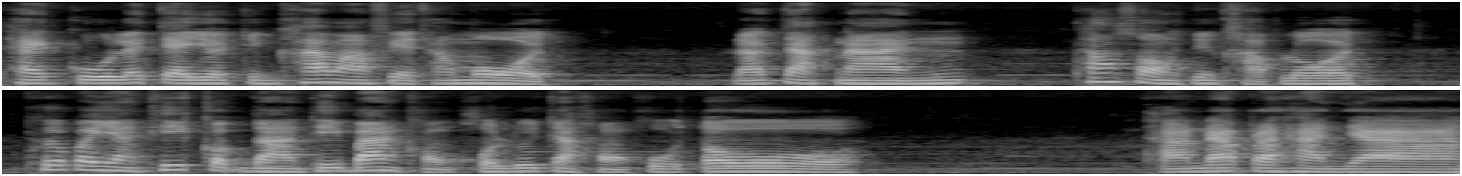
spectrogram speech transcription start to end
แทกูและแจยอนจึงฆ่ามาเฟียทั้งหมด หลังจากนั้นทั้งสองจึงขับรถ เพื่อไปยังที่กบดานที่บ้านของคนรู้จักของคูโต้ ทางด้านประธานยาง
